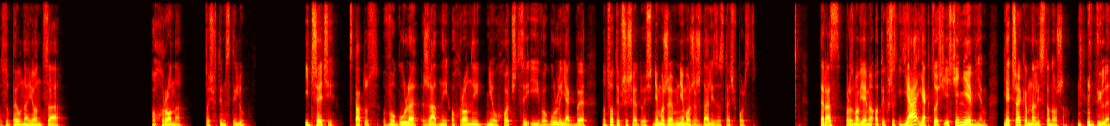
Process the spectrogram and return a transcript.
zupełniająca ochrona, coś w tym stylu. I trzeci, status w ogóle żadnej ochrony, nie uchodźcy i w ogóle jakby, no co ty przyszedłeś, nie, może, nie możesz dalej zostać w Polsce. Teraz porozmawiajmy o tych wszystkich. Ja, jak coś, jeszcze nie wiem. Ja czekam na listonosza. I tyle.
